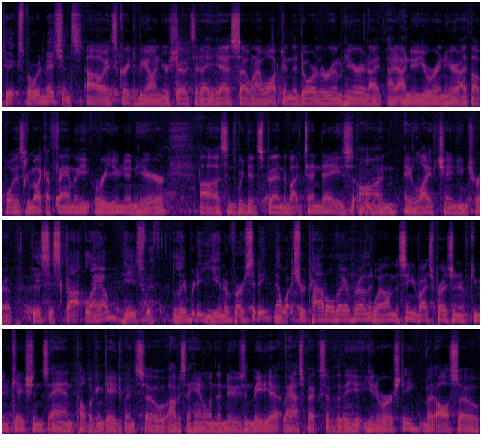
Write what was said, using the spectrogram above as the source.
to Exploring Missions. Oh, it's great to be on your show today. Yes, uh, when I walked in the door of the room here and I, I, I knew you were in here, I thought, boy, this is going to be like a family reunion here uh, since we did spend about 10 days on a life changing trip. This is Scott Lamb. He's with Liberty University. Now, what's your title there, brother? Well, I'm the Senior Vice President of Communications and Public Engagement, so obviously handling the news and media aspects of the university, but also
